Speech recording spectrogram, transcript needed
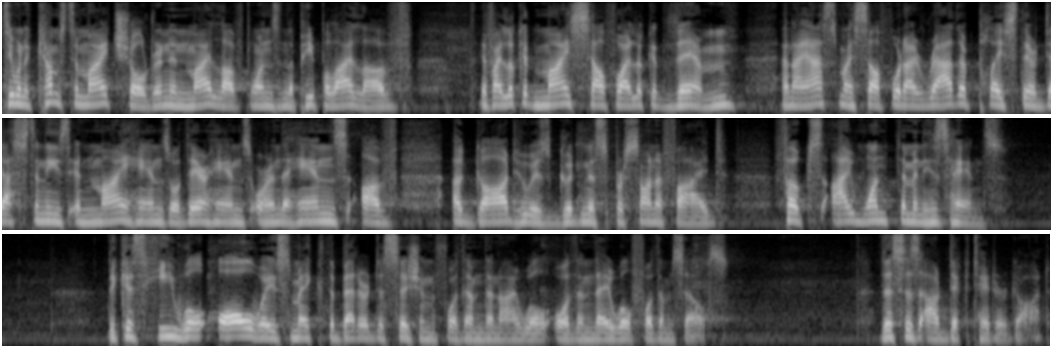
See, when it comes to my children and my loved ones and the people I love, if I look at myself or I look at them, and I ask myself, would I rather place their destinies in my hands or their hands or in the hands of a God who is goodness personified? Folks, I want them in his hands because he will always make the better decision for them than I will or than they will for themselves. This is our dictator God.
